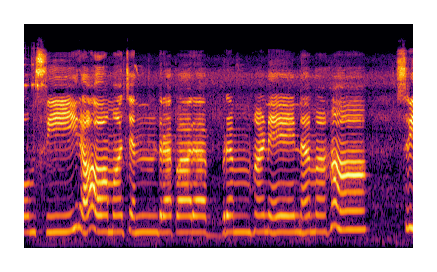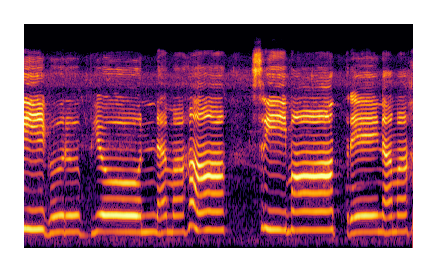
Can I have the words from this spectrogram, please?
ॐ श्रीरामचन्द्रपरब्रह्मणे नमः श्रीगुरुभ्यो नमः श्रीमात्रे नमः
